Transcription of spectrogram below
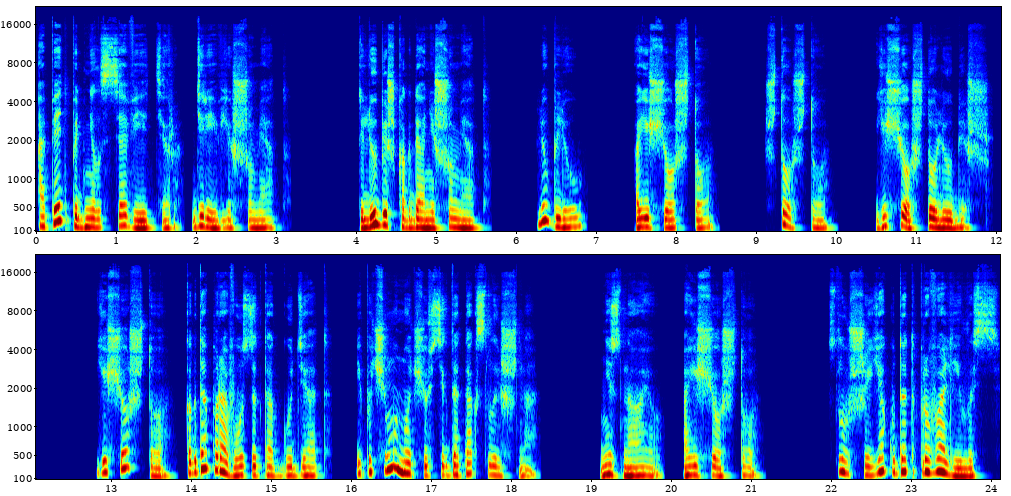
Опять поднялся ветер, деревья шумят. Ты любишь, когда они шумят? Люблю. А еще что? Что-что? Еще что любишь? Еще что? Когда паровозы так гудят? И почему ночью всегда так слышно? Не знаю. А еще что? Слушай, я куда-то провалилась.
